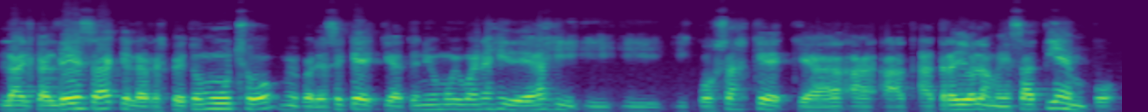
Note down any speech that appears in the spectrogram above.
la alcaldesa, que la respeto mucho, me parece que, que ha tenido muy buenas ideas y, y, y, cosas que, que ha, ha, traído a la mesa a tiempo,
